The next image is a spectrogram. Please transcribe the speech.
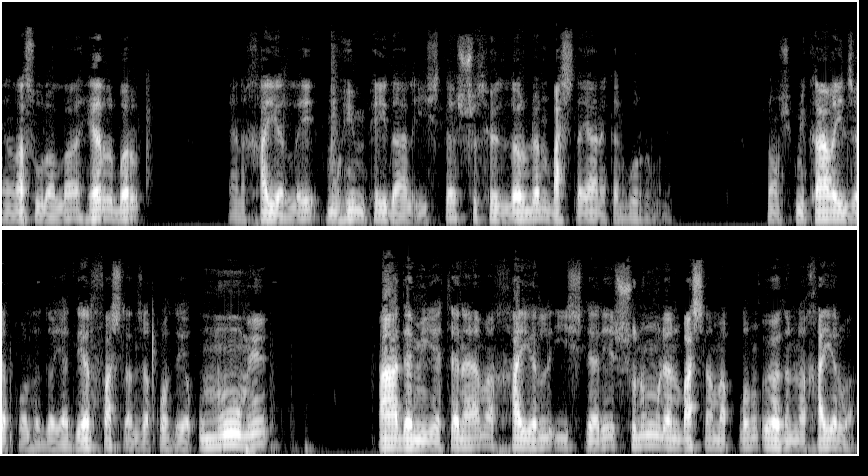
Ýa Resulallah, her bir, ýani haýyrly, muhim, peýdaly işde şu sözler bilen başlaýan eken gürrüňini. Şonuň üçin nika gyýyljak bolsa-da, ýa ders başlanjak bolsa-da, ýa umumy adamyýete näme haýyrly işleri şunuň bilen başlamaklygyň özünde haýyr bar.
